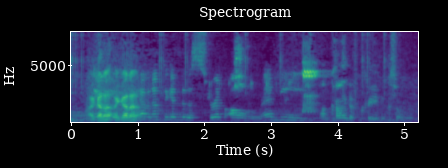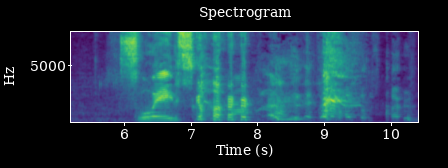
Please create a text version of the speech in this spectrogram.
Oh, I gotta, I We gotta. have enough to get into the strip already. I'm kind of craving some. Slave scarf! it's a Muslim.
